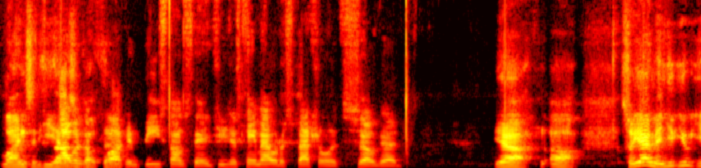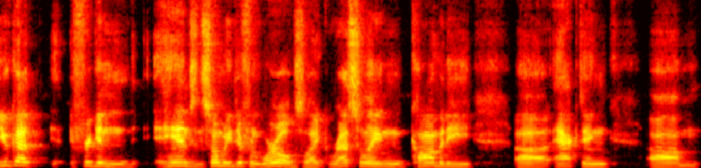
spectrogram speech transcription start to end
lines that he that has was a about that. fucking beast on stage. He just came out with a special. It's so good. Yeah. Uh, so yeah, man, you, you you got friggin' hands in so many different worlds, like wrestling, comedy, uh, acting. Um,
